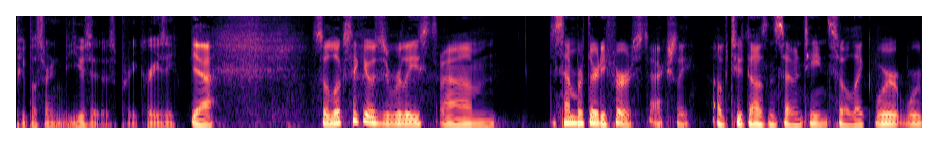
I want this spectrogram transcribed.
people starting to use it. It was pretty crazy. yeah. So it looks like it was released um, December 31st, actually, of 2017. So like we're we're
